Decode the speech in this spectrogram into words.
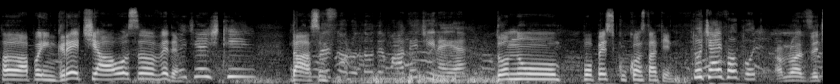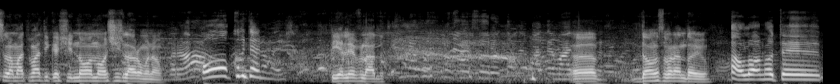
uh, apoi în Grecia, o să vedem. Deci ești... Da, sunt Profesorul tău de mate cine e? domnul Popescu Constantin. Tu ce ai făcut? Am luat 10 la matematică și 9.95 la română. O, cum te numești? Ele Vlad. Cine a fost profesorul tău de matematică? Uh, domnul Sfărandoiu. Au luat note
